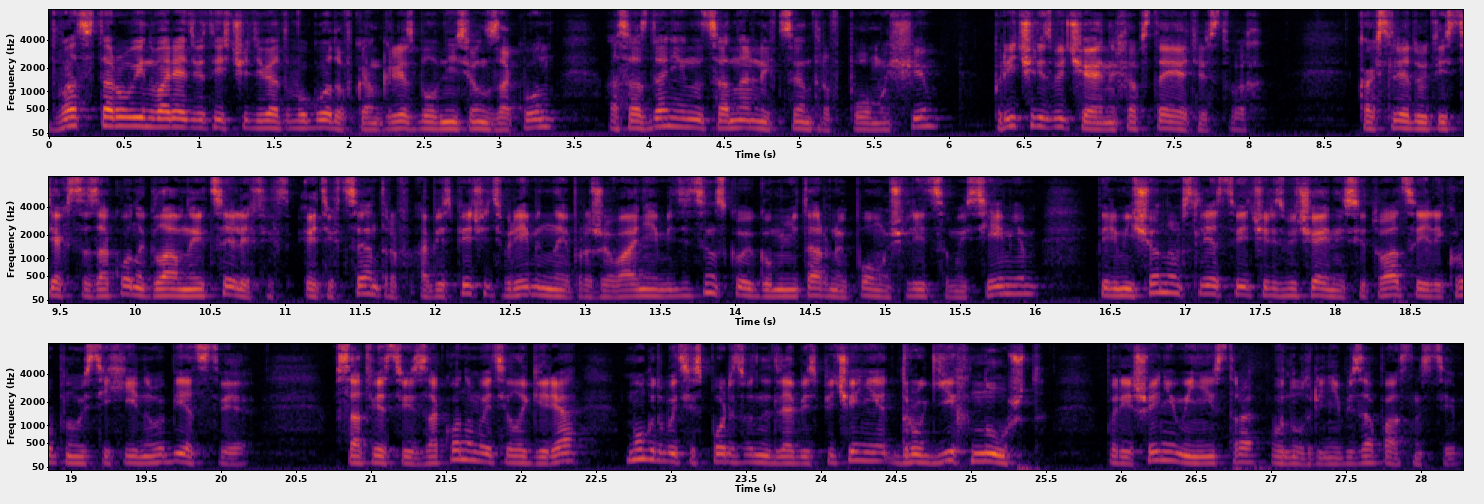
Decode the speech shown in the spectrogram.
22 января 2009 года в Конгресс был внесен закон о создании национальных центров помощи при чрезвычайных обстоятельствах. Как следует из текста закона, главные цели этих центров обеспечить временное проживание, медицинскую и гуманитарную помощь лицам и семьям, перемещенным вследствие чрезвычайной ситуации или крупного стихийного бедствия. В соответствии с законом эти лагеря могут быть использованы для обеспечения других нужд по решению министра внутренней безопасности.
